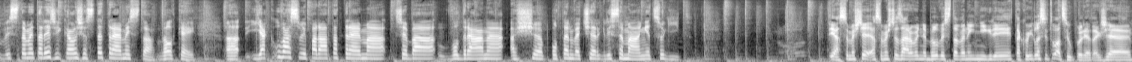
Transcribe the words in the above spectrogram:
vy jste mi tady říkal, že jste trémista, velký. Uh, jak u vás vypadá ta tréma třeba od rána až po ten večer, kdy se má něco dít? Já jsem ještě, já jsem ještě zároveň nebyl vystavený nikdy takovýhle situaci úplně, takže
